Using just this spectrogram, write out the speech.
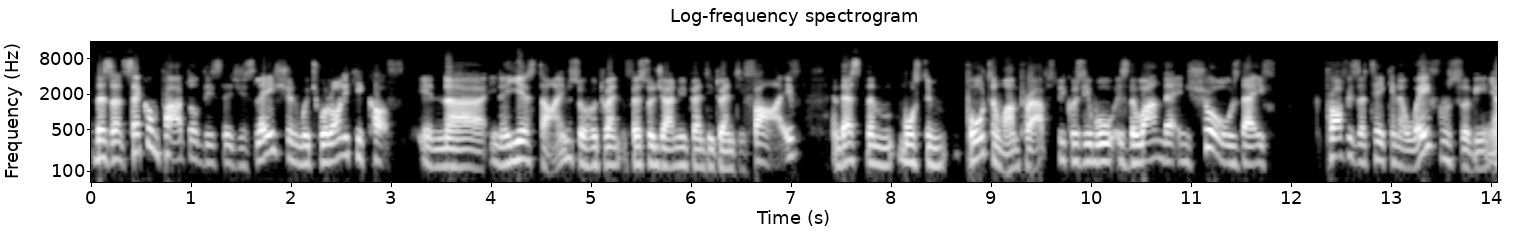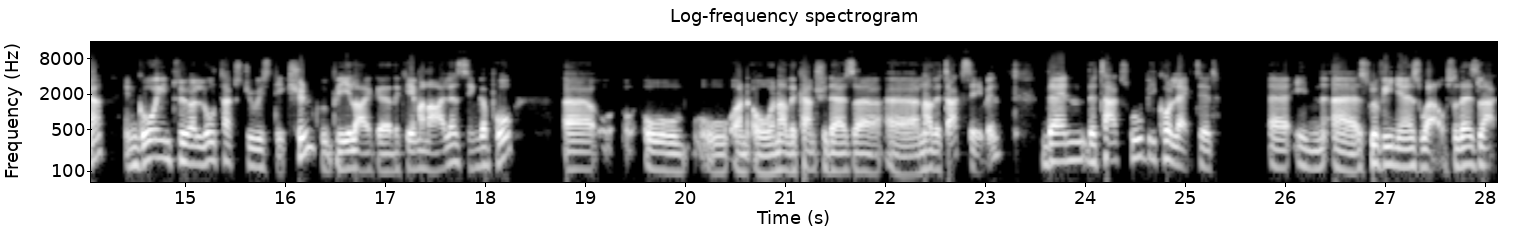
There's a second part of this legislation which will only kick off in uh, in a year's time, so for 20, 1st of January 2025, and that's the most important one, perhaps, because it will, is the one that ensures that if profits are taken away from Slovenia and go into a low tax jurisdiction, could be like uh, the Cayman Islands, Singapore, uh, or, or, or, another country that has a, uh, another tax haven, then the tax will be collected uh, in uh, Slovenia as well. So there's like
